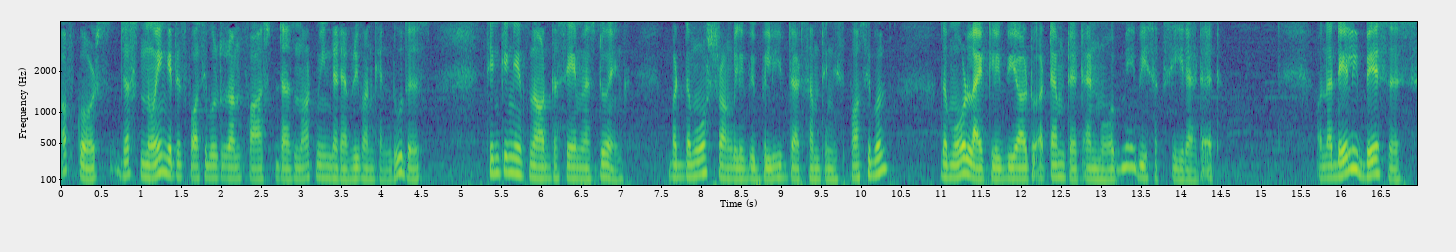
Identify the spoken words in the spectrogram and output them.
Of course, just knowing it is possible to run fast does not mean that everyone can do this. Thinking is not the same as doing, but the more strongly we believe that something is possible, the more likely we are to attempt it and more maybe succeed at it. On a daily basis,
